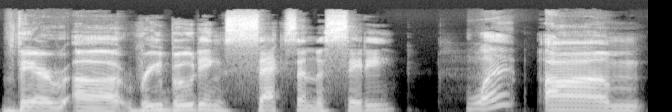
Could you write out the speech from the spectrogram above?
They're uh rebooting Sex and the City. What? Um,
